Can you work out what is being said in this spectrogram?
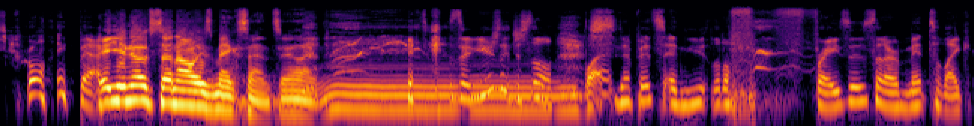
scrolling back. Your notes don't always make sense. You're like, It's because they're usually just little "Mm, what? snippets and little phrases that are meant to like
